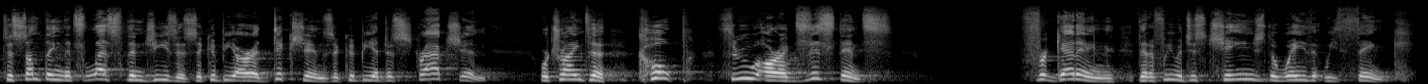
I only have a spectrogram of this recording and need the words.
to something that's less than Jesus. It could be our addictions, it could be a distraction. We're trying to cope through our existence, forgetting that if we would just change the way that we think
